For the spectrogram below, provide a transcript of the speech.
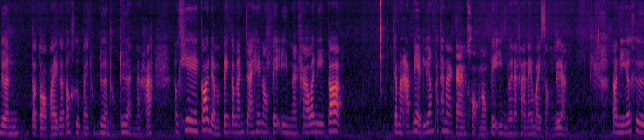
เดือนต่อๆไปก็ต้องคือไปทุกเดือนทุกเดือนนะคะ โอเค ก็เดี๋ยวมาเป็นกำลังใจให้น้องเปอินนะคะ วันนี้ก็จะมาอัปเดตเรื่องพัฒนาการของน้องเปอินด้วยนะคะ ในวัยสองเดือน ตอนนี้ก็คือ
